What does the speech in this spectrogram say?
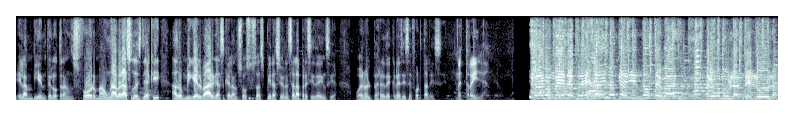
el ambiente lo transforma. Un abrazo desde aquí a don Miguel Vargas, que lanzó sus aspiraciones a la presidencia. Bueno, el PRD crece y se fortalece. Una estrella. Dragón me desprecia y yo queriendo te vas. Ahora la mulan de Lola,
